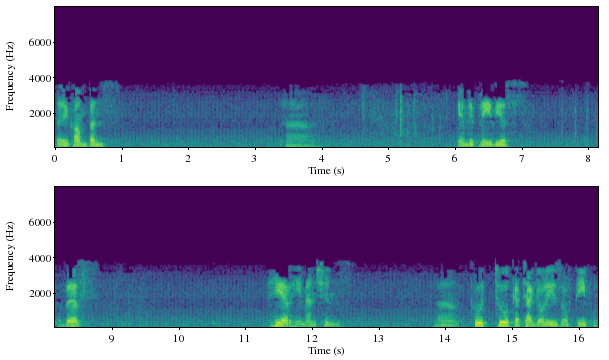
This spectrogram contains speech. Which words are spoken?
the recompense uh, in the previous verse, here he mentions uh, two categories of people.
